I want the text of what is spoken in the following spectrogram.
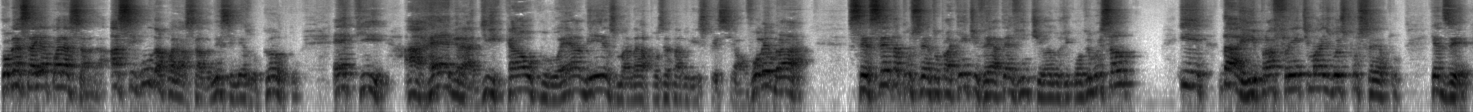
começa aí a palhaçada. A segunda palhaçada nesse mesmo campo é que a regra de cálculo é a mesma na aposentadoria especial. Vou lembrar: 60% para quem tiver até 20 anos de contribuição e daí para frente mais 2%. Quer dizer,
